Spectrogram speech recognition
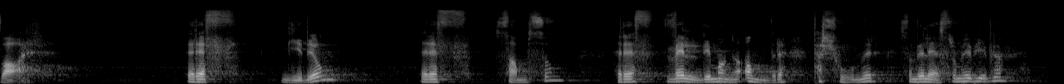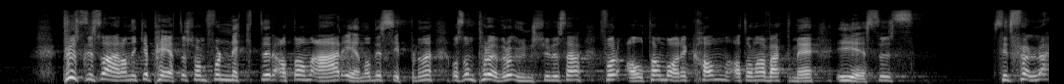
var. Ref. Gideon, ref. Samson, Ref veldig mange andre personer som vi leser om i Bibelen. Plutselig så er han ikke Peter som fornekter at han er en av disiplene, og som prøver å unnskylde seg for alt han bare kan, at han har vært med i Jesus sitt følge.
